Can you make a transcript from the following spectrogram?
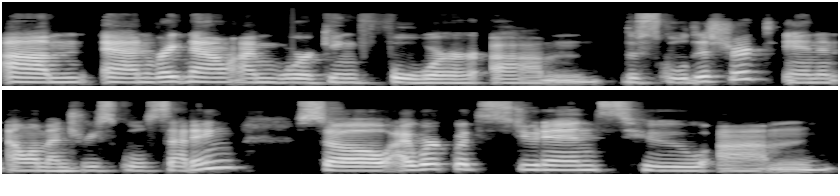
Um, and right now I'm working for um, the school district in an elementary school setting. So I work with students who um,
